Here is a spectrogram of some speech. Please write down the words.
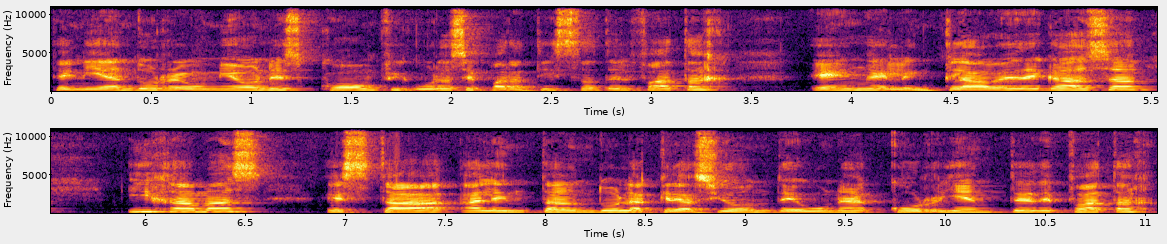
teniendo reuniones con figuras separatistas del Fatah en el enclave de Gaza y Hamas está alentando la creación de una corriente de Fatah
